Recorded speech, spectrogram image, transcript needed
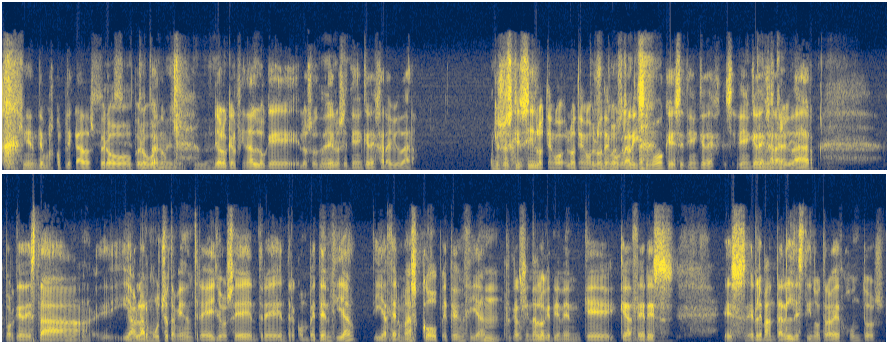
tiempos complicados, pero, pero bueno, yo lo que al final lo que los hoteleros se tienen que dejar ayudar. Eso es que sí, lo tengo, lo tengo, lo tengo clarísimo, que se tienen que, se tienen que dejar ayudar. Porque de esta. Y hablar mucho también entre ellos, ¿eh? entre, entre competencia y hacer más competencia. Hmm. Porque al final lo que tienen que, hacer es, es levantar el destino otra vez juntos.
